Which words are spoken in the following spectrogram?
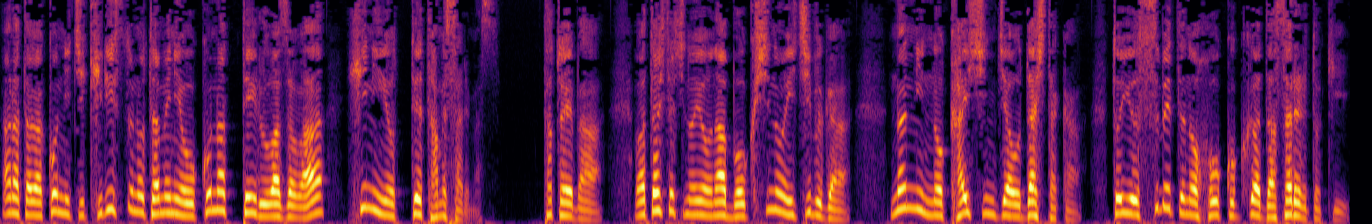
あなたが今日キリストのために行っている技は火によって試されます。例えば、私たちのような牧師の一部が何人の改信者を出したかというすべての報告が出されるとき、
